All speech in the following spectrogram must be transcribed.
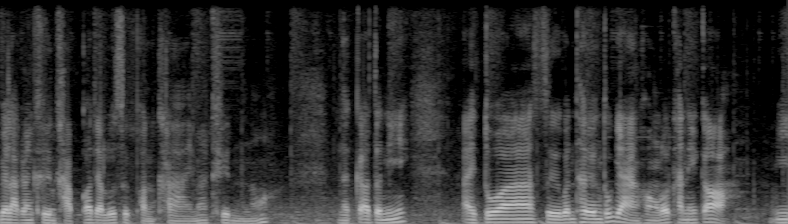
เวลากลางคืนขับ ก็จะรู้สึกผ่อนคลายมากขึ้นเนาะแล้วก็ตัวนี้ไอตัวสื่อบันเทิงทุกอย่างของรถคันนี้ก็มี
